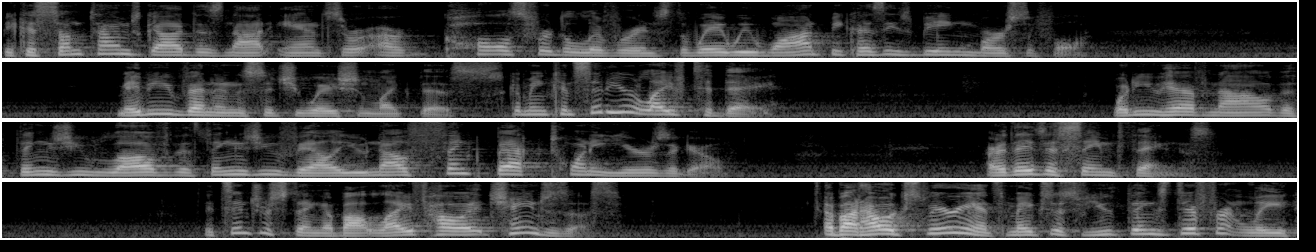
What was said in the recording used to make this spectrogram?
because sometimes God does not answer our calls for deliverance the way we want because He's being merciful. Maybe you've been in a situation like this. I mean, consider your life today. What do you have now? The things you love, the things you value. Now think back 20 years ago. Are they the same things? It's interesting about life how it changes us, about how experience makes us view things differently,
